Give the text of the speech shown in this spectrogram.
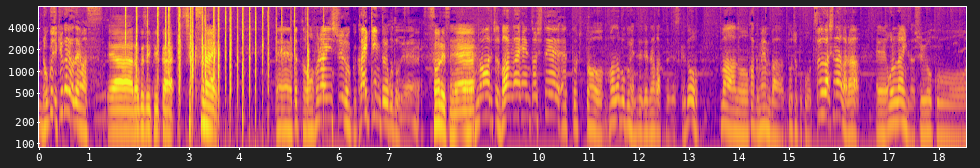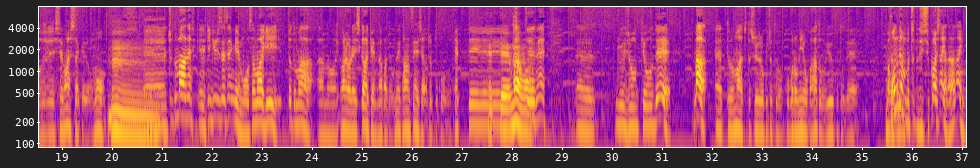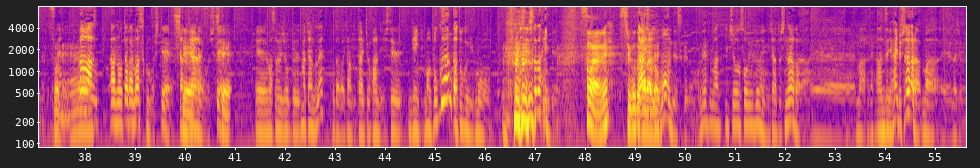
69回でございます。いやー、69回、69。えー、ちょっとオフライン収録解禁ということで、そうですえーね。今までちょっと番外編として、えっと、ちょっと、まあ、ノブ君には出てなかったですけど、まあ、あの、各メンバーとちょっとこう、通話しながら、えー、オンラインでの収録を、えーしてましたけども、うーん。えー、ちょっとまあね、えー緊急事態宣言も収まり、ちょっとまあ、あの、我々石川県の中でもね、感染者がちょっとこう、減って、減ってまあまあね、えー、いう状況で、まあ、えっと、まあ、ちょっと収録ちょっと試みようかなということで、まあ、ほんでもちょっと自粛はしなきゃならないんだけどね。ねまあまあ、あの、お互いマスクもして、ちゃんと手洗いもして、して。えーまあそういう状況で、まあちゃんとね、お互いちゃんと体調管理して、元気、まあ僕なんかは特にもう、してないんで、そうやね。仕事か大丈らね。夫と思うんですけどもね、まあ、一応そういうふうにちゃんとしながら、えーまあね、安全に配慮しながら、まあえーラジオ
